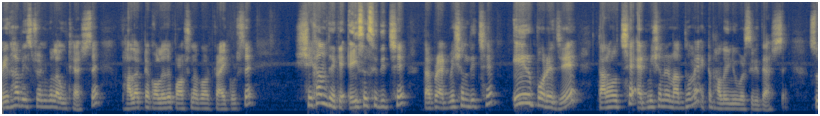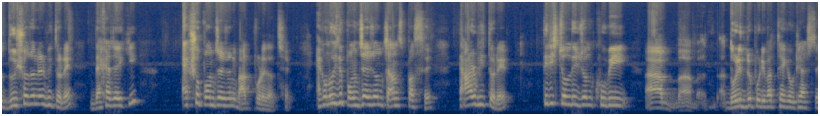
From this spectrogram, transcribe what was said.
মেধাবী স্টুডেন্টগুলো উঠে আসছে, ভালো একটা কলেজে পড়াশোনা করার ট্রাই করছে, সেখান থেকে এইচএসসি দিচ্ছে, তারপর অ্যাডমিশন দিচ্ছে, এরপরে যে তারা হচ্ছে অ্যাডমিশনের মাধ্যমে একটা ভালো ইউনিভার্সিটিতে আসছে। সো দুইশো জনের ভিতরে দেখা যায় কি, একশো পঞ্চাশ জনই বাদ পড়ে যাচ্ছে। এখন ওই যে পঞ্চাশ জন চান্স পাচ্ছে, তার ভিতরে তিরিশ চল্লিশ জন খুবই দরিদ্র পরিবার থেকে উঠে আসছে,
